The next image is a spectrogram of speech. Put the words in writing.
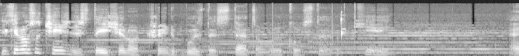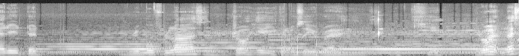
You can also change the station or train to boost the stats of roller coaster. Okay. Edit the... Remove last and draw here. You can also erase. Okay. You know what? Let's...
